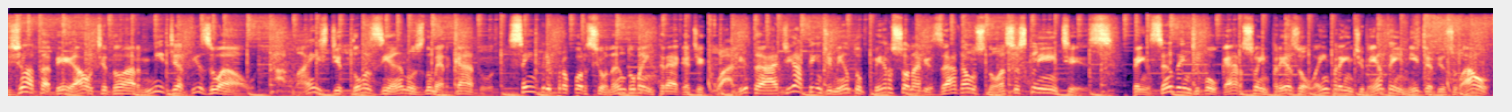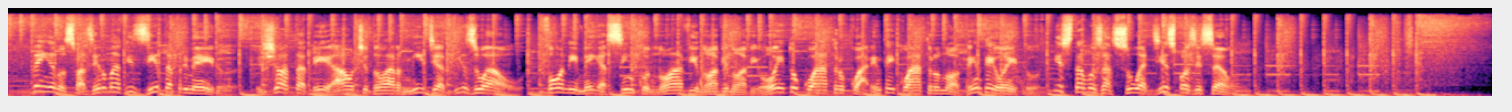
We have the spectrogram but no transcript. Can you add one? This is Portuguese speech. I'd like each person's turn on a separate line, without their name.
JB Outdoor Mídia Visual. Há mais de 12 anos no mercado, sempre proporcionando uma entrega de qualidade e atendimento personalizado aos nossos clientes. Pensando em divulgar sua empresa ou empreendimento em mídia visual? Venha nos fazer uma visita primeiro. JB Outdoor Mídia Visual. Fone 65999844498. Estamos à sua disposição.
